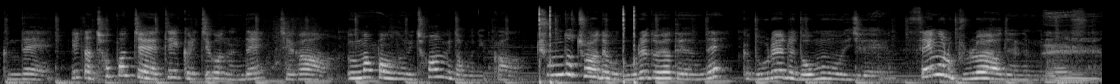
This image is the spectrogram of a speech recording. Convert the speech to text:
근데 일단 첫 번째 테이크를 찍었는데 제가 음악 방송이 처음이다 보니까 춤도 춰야 되고 노래도 해야 되는데 그 노래를 너무 이제 생으로 불러야 되는 네.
